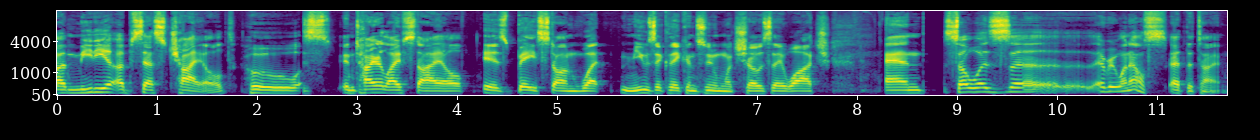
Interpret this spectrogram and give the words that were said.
a media obsessed child whose entire lifestyle is based on what music they consume what shows they watch and so was uh, everyone else at the time.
